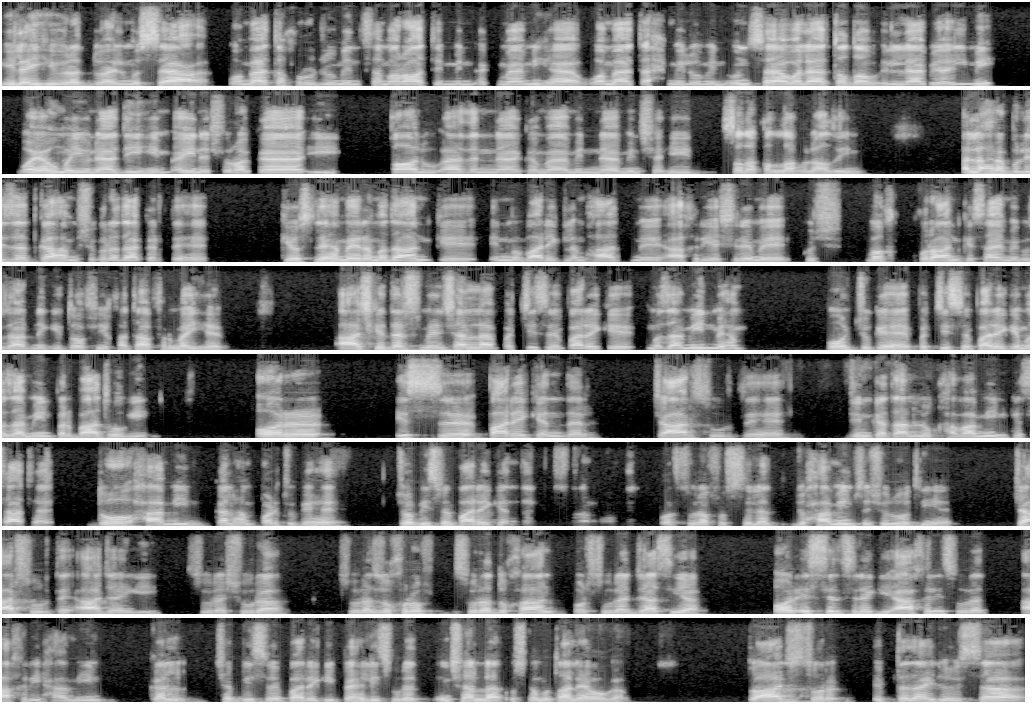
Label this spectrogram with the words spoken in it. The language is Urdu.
إليه يرد علم الساعة، وما تخرج من ثمرات من أكمامها، وما تحمل من أنثى، ولا تضع إلا بعلمه، ويوم يناديهم أين شركائي؟ قالوا آذناك ما منا من شهيد. صدق اللہ العظیم اللہ رب العزت کا ہم شکر ادا کرتے ہیں کہ اس نے ہمیں رمضان کے ان مبارک لمحات میں آخری عشرے میں کچھ وقت قرآن کے سائے میں گزارنے کی توفیق عطا فرمائی ہے۔ آج کے درس میں انشاءاللہ پچیسویں پارے کے مضامین میں ہم پہنچ چکے ہیں پچیسویں پارے کے مضامین پر بات ہوگی اور اس پارے کے اندر چار صورتیں ہیں جن کا تعلق حوامیم کے ساتھ ہے۔ دو حامیم کل ہم پڑھ چکے ہیں چوبیسویں پارے کے اندر سورہ مومن اور سورہ فصلت جو حامیم سے شروع ہوتی ہیں۔ چار صورتیں آ جائیں گی، سورہ شورا، سورہ زخرف، سورہ دخان اور سورہ جاسیہ۔ اور اس سلسلے کی آخری صورت، آخری حامیم کل چھبیسویں پارے کی پہلی صورت انشاءاللہ اس کا مطالعہ ہوگا۔ تو آج سور ابتدائی جو حصہ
